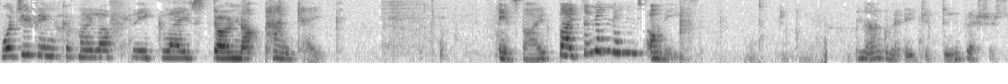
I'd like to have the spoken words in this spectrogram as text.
What do you think of my lovely glazed donut pancake? Inspired by the Num Noms on Now I'm going to eat it delicious.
